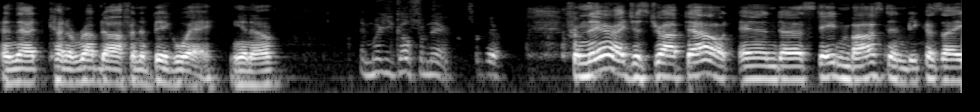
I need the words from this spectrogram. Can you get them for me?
and that kind of rubbed off in a big way you know And where you go from there? from there i just dropped out and uh, stayed in boston because i,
